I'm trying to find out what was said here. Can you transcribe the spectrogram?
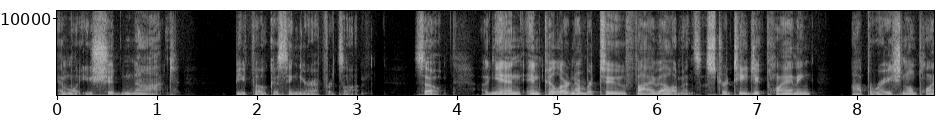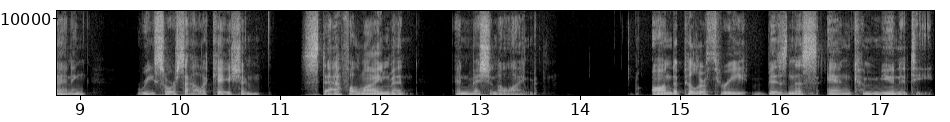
and what you should not be focusing your efforts on. So, Again, in pillar number two, five elements strategic planning, operational planning, resource allocation, staff alignment, and mission alignment. On to pillar three, business and community.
